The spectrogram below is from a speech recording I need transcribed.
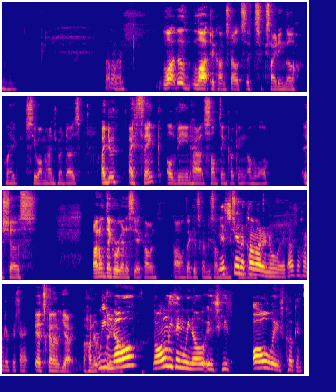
Mm-hmm. I don't know, man. Lot, a lot to come still. It's it's exciting though. Like see what management does. I do. I think Allvin has something cooking on the low. It's just, I don't think we're gonna see it coming. I don't think it's gonna be something. It's gonna come out of nowhere. That's hundred percent. It's gonna yeah, hundred. We know the only thing we know is he's always cooking,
